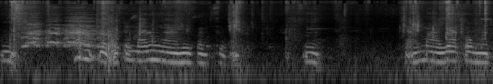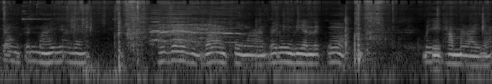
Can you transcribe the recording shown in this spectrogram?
อืมถ้าเราปลูกไอ้ต้นไม้เรางามมีความสุขอืมฉันมาย่าก็มาจ้องต้นไม้ย่าแล้วให้ย่าอยู่บ้านคงหลานไปโรงเรียนแล้วก็ ไม่ได้ทำอะไรละ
